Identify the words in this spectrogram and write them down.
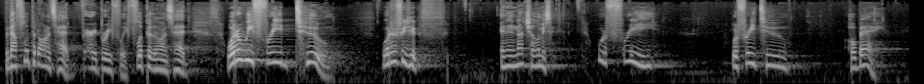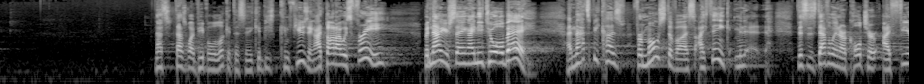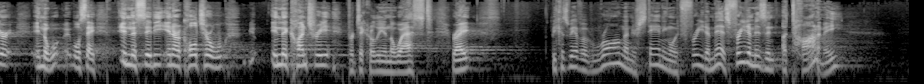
But now flip it on its head, very briefly. Flip it on its head. What are we freed to? What are we to? In a nutshell, let me say, we're free. We're free to obey. That's, that's why people will look at this and it can be confusing. I thought I was free, but now you're saying I need to obey. And that's because for most of us, I think, I mean, this is definitely in our culture. I fear in the, we'll say, in the city, in our culture, in the country, particularly in the West, right? Because we have a wrong understanding of what freedom is. Freedom isn't autonomy,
